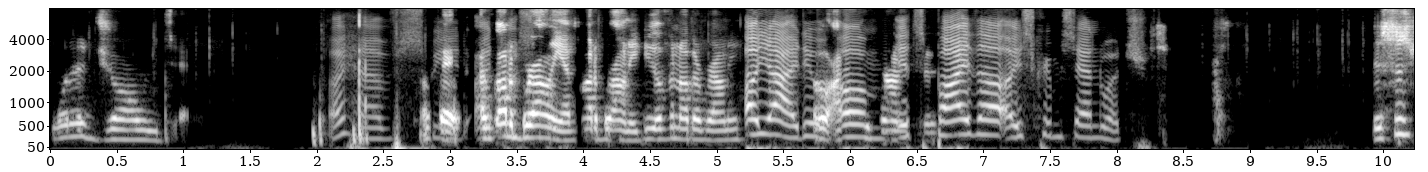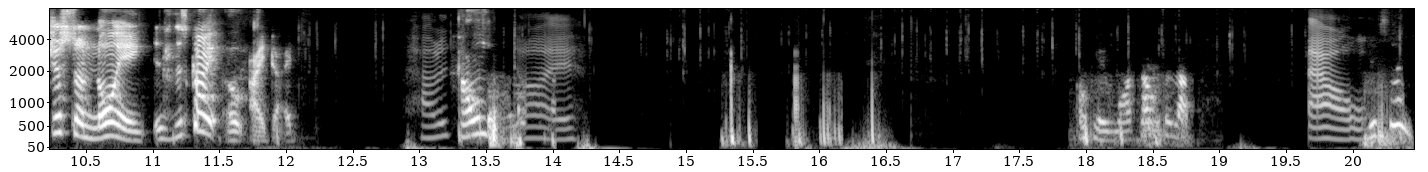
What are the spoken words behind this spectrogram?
What a jolly day. I have speed. Okay, I I've got a brownie. I've got a brownie. Do you have another brownie? Oh yeah, I do. Oh, I um, it's by the ice cream sandwich. This is just annoying. Is this guy? Oh, I died. How did How you die? Okay, watch out for that. Ow. This is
